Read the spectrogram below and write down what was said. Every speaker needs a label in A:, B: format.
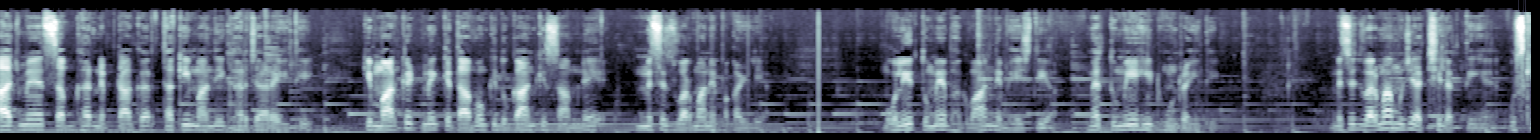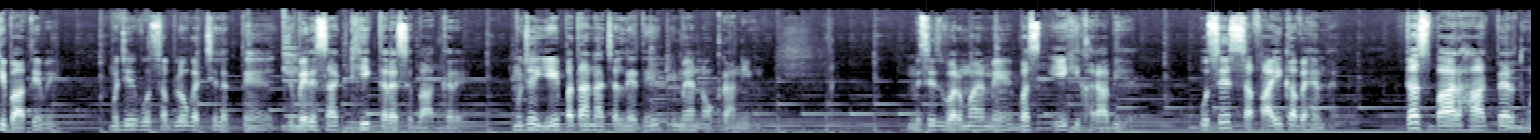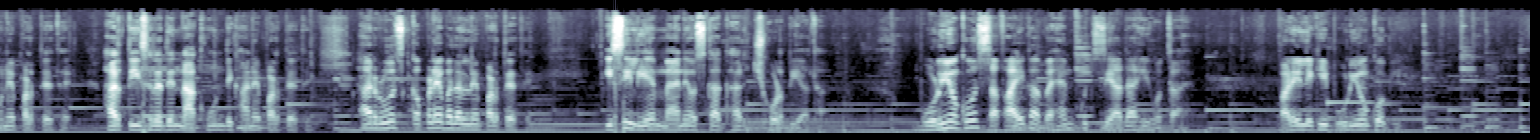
A: आज मैं सब घर निपटाकर थकी मांदी घर जा रही थी कि मार्केट में किताबों की दुकान के सामने मिसेस वर्मा ने पकड़ लिया। बोली, तुम्हें भगवान ने भेज दिया। मैं तुम्हें ही ढूंढ रही थी। मिसेस वर्मा मुझे अच्छी लगती हैं, उसकी बातें भी। मुझे वो सब लोग अच्छे लगते हैं जो मेरे साथ ठीक तरह से बात करें। मुझे ये पता ना चलने दें कि मैं नौकरानी हूँ। मिसेस वर्मा में बस एक ही खराबी है। उसे सफ़ाई का वहम है। दस बार हाथ पैर धोने पड़ते थे। हर तीसरे दिन नाखून दिखाने पड़ते थे। हर रोज कपड़े बदलने पड़ते थे। इसीलिए मैंने उसका घर छोड़ दिया था। बूढ़ियों को सफ़ाई का वहम कुछ ज़्यादा ही होता है। पढ़ी लिखी बूढ़ियों को भी।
